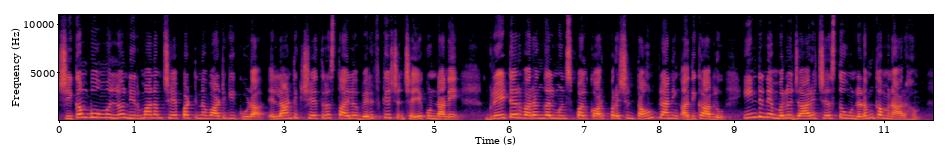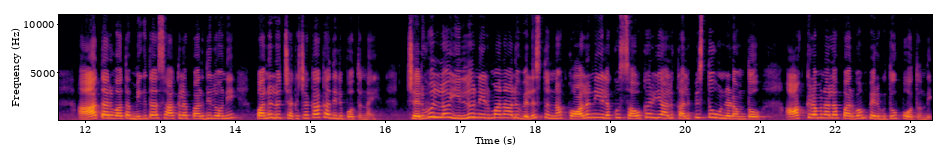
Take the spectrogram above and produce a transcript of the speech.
శిఖం భూముల్లో నిర్మాణం చేపట్టిన వాటికి కూడా ఎలాంటి క్షేత్రస్థాయిలో వెరిఫికేషన్ చేయకుండానే greater Warangal municipal corporation town planning అధికారులు ఇంటి నెంబర్లు జారీ చేస్తూ ఉండడం గమనార్హం. ఆ తర్వాత మిగతా శాఖల పరిధిలోని పనులు చకచకా కదిలిపోతున్నాయి. చెరువుల్లో ఇల్లు నిర్మాణాలు వెలుస్తున్న కాలనీలకు సౌకర్యాలు కల్పిస్తూ ఉండడంతో ఆక్రమణల పర్వం పెరుగుతూ పోతుంది.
